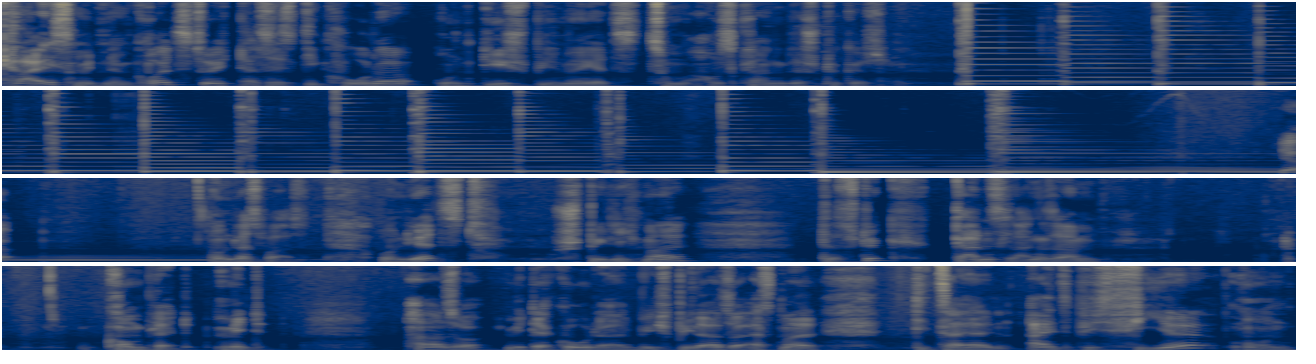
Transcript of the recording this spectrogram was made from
Kreis mit einem Kreuz durch. Das ist die Coda und die spielen wir jetzt zum Ausklang des Stückes. Ja, und das war's. Und jetzt spiele ich mal das Stück ganz langsam komplett mit also mit der Coda. Ich spiele also erstmal die Zeilen 1 bis 4 und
